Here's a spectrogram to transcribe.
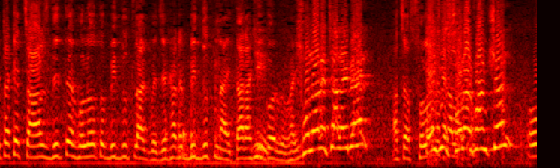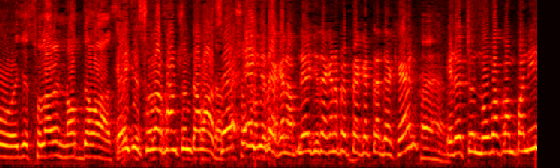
এটাকে চার্জ দিতে হলেও তো বিদ্যুৎ লাগবে যেখানে বিদ্যুৎ নাই তারা কি করবে ভাই? সোলারে চালাইবেন আচ্ছা সোলার এই যে সোলার ফাংশন ও এই যে সোলারের নব দেওয়া আছে। এই যে সোলার ফাংশন দেওয়া আছে। আচ্ছা, এই যে দেখেন আপনি এই যে দেখেন আপনি প্যাকেটটা দেখেন। হ্যাঁ, হ্যাঁ। এটা হচ্ছে Nova company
